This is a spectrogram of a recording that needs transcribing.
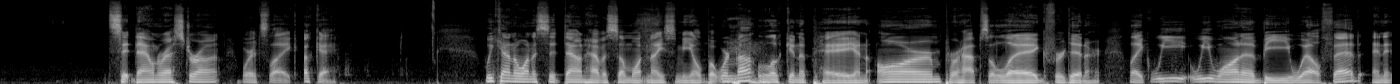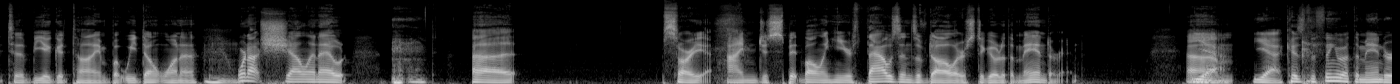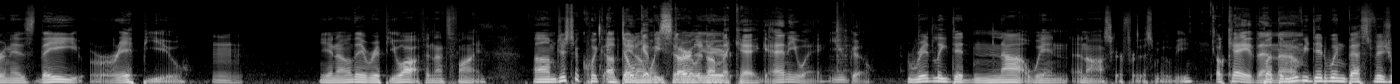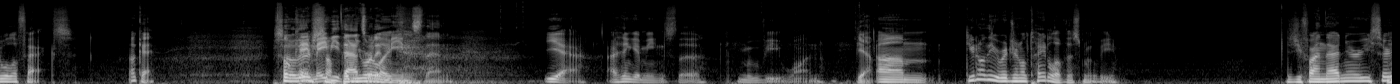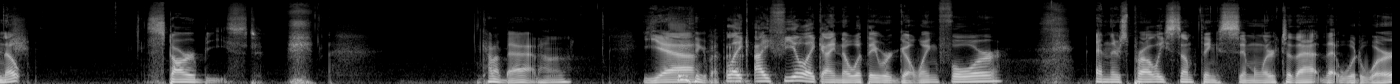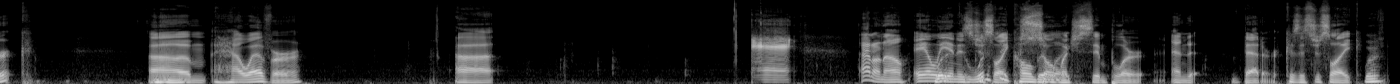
sit down restaurant where it's like, okay, we kind of want to sit down, have a somewhat nice meal, but we're not looking to pay an arm, perhaps a leg for dinner. Like we we want to be well fed and it to be a good time, but we don't want to. Mm-hmm. We're not shelling out. uh, sorry, I'm just spitballing here. Thousands of dollars to go to the Mandarin. yeah, Um, yeah. Because the thing about the Mandarin is they rip you. mm. You know, they rip you off, and that's fine. Um, just a quick update And don't on get what me started on the keg. Anyway, you go. Ridley did not win an Oscar for this movie, Okay, then. but the um, movie did win Best Visual Effects. Okay. So okay, maybe that's what it means then. Yeah, I think it means the movie won. Yeah. Um, do you know the original title of this movie? Did you find that in your research? Nope. Star Beast. kind of bad, huh? Yeah. think about that? Like, I feel like I know what they were going for, and there's probably something similar to that that would work. Mm-hmm. Um, however, uh, eh, I don't know. Alien What- is just like so like- much simpler and better because it's just like if,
